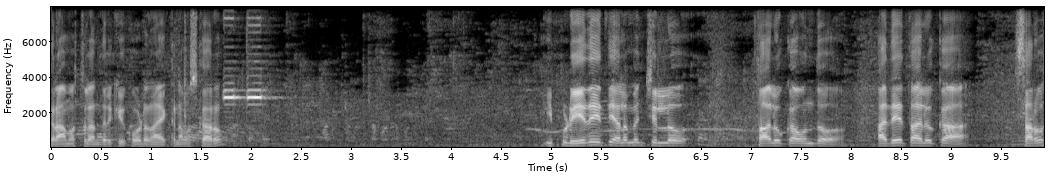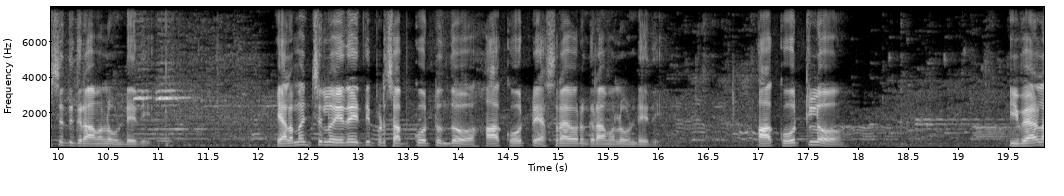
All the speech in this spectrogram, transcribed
గ్రామస్తులందరికీ కూడా నా యొక్క నమస్కారం. ఇప్పుడు ఏదైతే ఎలమంచిల్లో తాలూకా ఉందో అదే తాలూకా సర్వసిద్ధి గ్రామంలో ఉండేది. ఎలమంచిలో ఏదైతే ఇప్పుడు సబ్ కోర్టు ఉందో ఆ కోర్టు ఎస్రావరం గ్రామంలో ఉండేది. ఆ కోర్టులో ఈవేళ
